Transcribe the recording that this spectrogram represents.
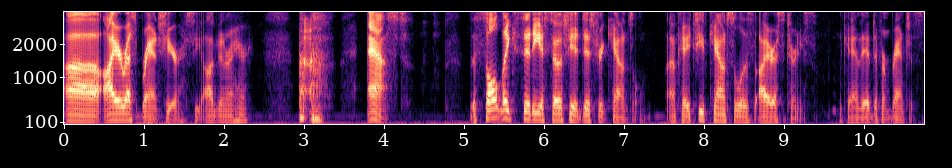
uh, IRS branch here, see Ogden right here, asked the Salt Lake City Associate District Counsel. Okay, Chief Counsel is IRS attorneys. Okay, and they have different branches.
